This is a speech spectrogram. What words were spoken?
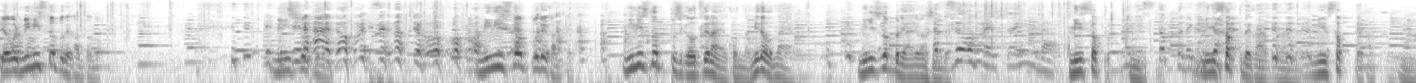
いや、これミニストップで買ったの。ミニス知トッらん、お店の情報。プ。ミニストップで買った。ミニストップしか売ってないよ、こんなん。見たことないやろ。ミニストップにありますんで。そう、めっちゃいいな。ミニストップ。うんミニストップで買ったミニストップで買った。ミニストップで買った。うん。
